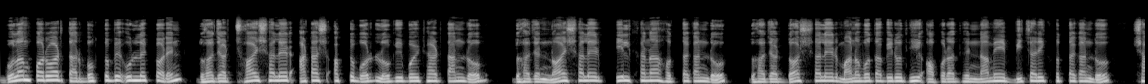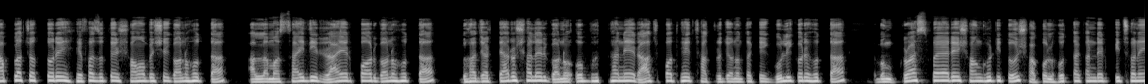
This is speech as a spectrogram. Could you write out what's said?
গোলাম পরোয়ার তার বক্তব্যে উল্লেখ করেন দু হাজার ছয় সালের আঠাশ অক্টোবর লগি বৈঠার তাণ্ডব দু হাজার নয় সালের পিলখানা হত্যাকাণ্ড দু হাজার দশ সালের মানবতা বিরোধী অপরাধের নামে বিচারিক হত্যাকাণ্ড, শাপলা চত্বরে হেফাজতের সমাবেশে গণহত্যা, আল্লামা সাইদির রায়ের পর গণহত্যা দু হাজার তেরো সালের গণ অভ্যুত্থানে রাজপথে ছাত্র জনতাকে গুলি করে হত্যা এবং ক্রসফায়ারে সংঘটিত সকল হত্যাকাণ্ডের পিছনে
